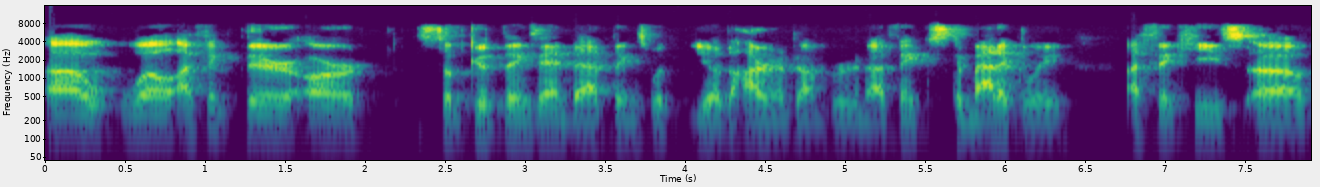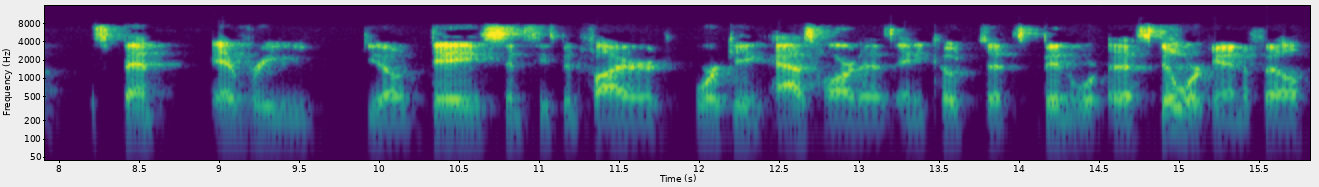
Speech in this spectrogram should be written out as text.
Uh, well, I think there are some good things and bad things with you know the hiring of Jon Gruden. I think schematically, I think he's uh, spent every you know day since he's been fired working as hard as any coach that's been uh, still working in NFL.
